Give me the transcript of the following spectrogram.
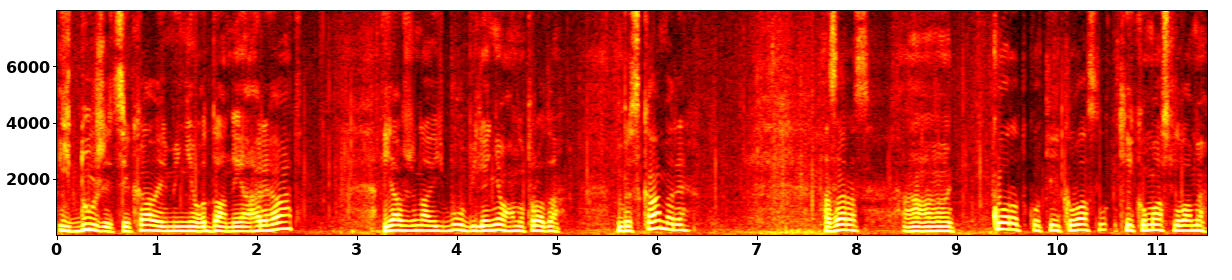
і дуже цікавий мені даний агрегат. Я вже навіть був біля нього, ну правда, без камери. А зараз а, коротко кількова, кількома словами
